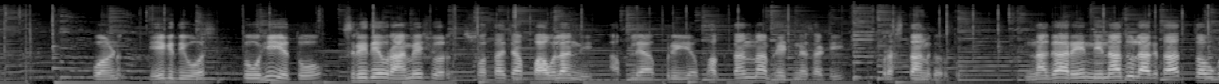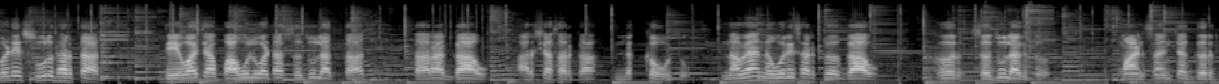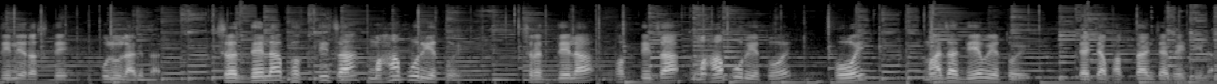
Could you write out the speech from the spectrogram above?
पण एक दिवस तोही येतो. श्रीदेव रामेश्वर स्वतःच्या पावलांनी आपल्या प्रिय भक्तांना भेटण्यासाठी प्रस्थान करतो. नगारे निनादू लागतात चौघडे सूर धरतात. देवाच्या पाऊलवाटा सजू लागतात सारा गाव आरशासारखा लख्ख होतो. नव्या नवरीसारखं गाव घर सजू लागतं. माणसांच्या गर्दीने रस्ते फुलू लागतात. श्रद्धेला भक्तीचा महापूर येतोय. श्रद्धेला भक्तीचा महापूर येतोय. होय माझा देव येतोय त्याच्या भक्तांच्या भेटीला.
